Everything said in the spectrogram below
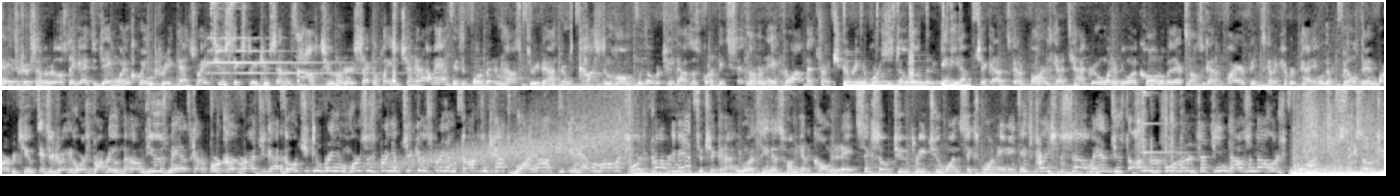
Hey, it's Chris Dunham. I'm the real estate guy. Today we're in Queen Creek. That's right, 26327 South 202nd Place. Check it out, man. It's a four bedroom house, three bathrooms, custom home with over 2,000 square feet sitting on an acre lot. That's right. You can bring your horses, do a little bit of giddy up. Check it out. It's got a barn, it's got a tack room, whatever you want to call it over there. It's also got a fire pit. It's got a covered patio with a built in barbecue. It's a great horse property with mountain views, man. It's got a four car garage. You got goats. You can bring them horses, bring them chickens, bring them dogs and cats. Why not? You can have them all. It's horse property, man. So check it out. You want to see this home? You got to call me today. 602 321 6188. It's priced to sell, man. Just under $415,000. What? 602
